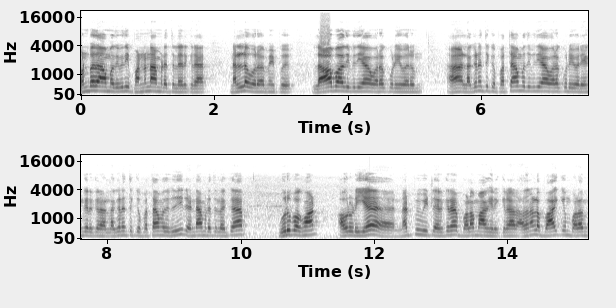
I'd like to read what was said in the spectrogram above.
ஒன்பதாம் அதிபதி பன்னெண்டாம் இடத்துல இருக்கிறார். நல்ல ஒரு அமைப்பு. லாபாதிபதியாக வரக்கூடியவரும் லக்னத்துக்கு பத்தாம் அதிபதியாக வரக்கூடியவர் எங்கே இருக்கிறார்? லக்னத்துக்கு பத்தாம் அதிபதி ரெண்டாம் இடத்துல இருக்கிறார் குரு பகவான் அவருடைய நட்பு வீட்டில் இருக்கிறார் பலமாக இருக்கிறார். அதனால் பாக்கியம் பலம்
